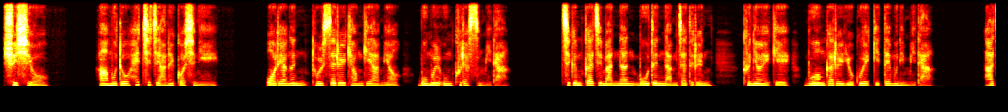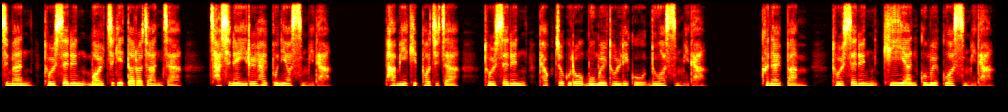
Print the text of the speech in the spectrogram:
쉬시오. 아무도 해치지 않을 것이니. 월양은 돌쇠를 경계하며 몸을 웅크렸습니다. 지금까지 만난 모든 남자들은 그녀에게 무언가를 요구했기 때문입니다. 하지만 돌쇠는 멀찍이 떨어져 앉아 자신의 일을 할 뿐이었습니다. 밤이 깊어지자 돌쇠는 벽 쪽으로 몸을 돌리고 누웠습니다. 그날 밤 돌쇠는 기이한 꿈을 꾸었습니다.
